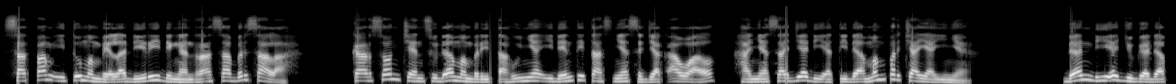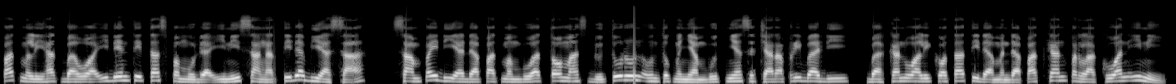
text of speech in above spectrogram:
Satpam itu membela diri dengan rasa bersalah. Carson Chen sudah memberitahunya identitasnya sejak awal, hanya saja dia tidak mempercayainya. Dan dia juga dapat melihat bahwa identitas pemuda ini sangat tidak biasa, sampai dia dapat membuat Thomas Du turun untuk menyambutnya secara pribadi, bahkan wali kota tidak mendapatkan perlakuan ini.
